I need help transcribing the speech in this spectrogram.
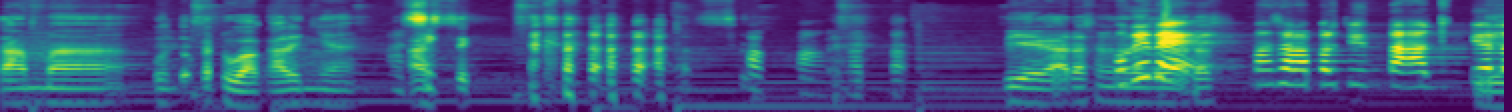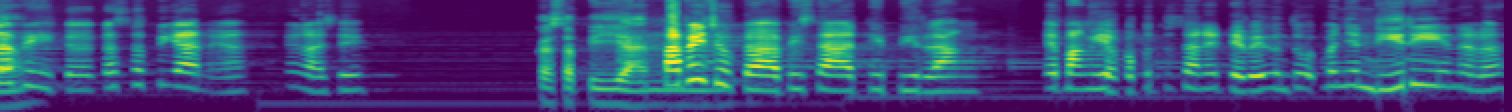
sama untuk kedua kalinya. Asik. Asik. Fuck banget. Biar atas mungkin deh atas masalah percintaan dia Iya. lebih ke kesepian ya ya nggak sih kesepian. tapi juga bisa dibilang emang ya keputusannya Dewi untuk menyendiri ini loh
